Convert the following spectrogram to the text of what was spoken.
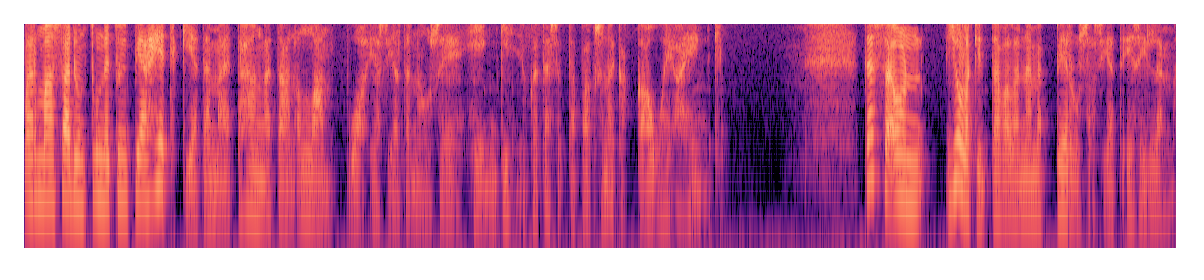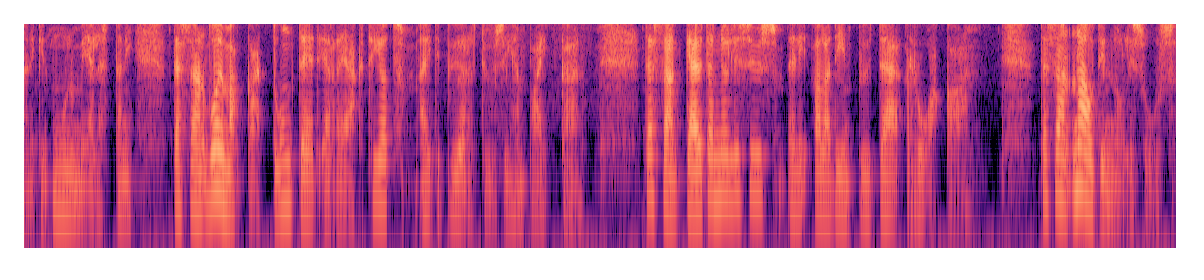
varmaan sadun tunnetuimpia hetkiä tämä, että hangataan lamppua ja sieltä nousee henki, joka tässä tapauksessa on aika kauhea henki. Tässä on jollakin tavalla nämä perusasiat esillä, ainakin mun mielestäni. Tässä on voimakkaat tunteet ja reaktiot, äiti pyörtyy siihen paikkaan. Tässä on käytännöllisyys, eli Aladin pyytää ruokaa. Tässä on nautinnollisuus,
